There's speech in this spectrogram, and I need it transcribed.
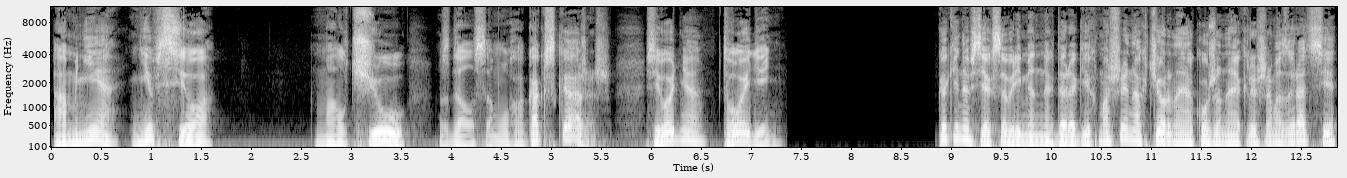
«А мне не все». «Молчу», — сдался Муха. «Как скажешь. Сегодня твой день». Как и на всех современных дорогих машинах, черная кожаная крыша Мазератси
